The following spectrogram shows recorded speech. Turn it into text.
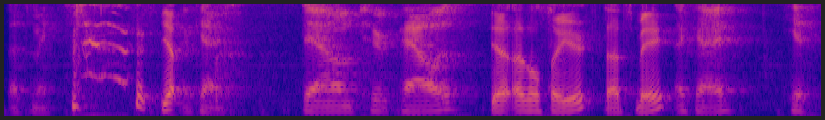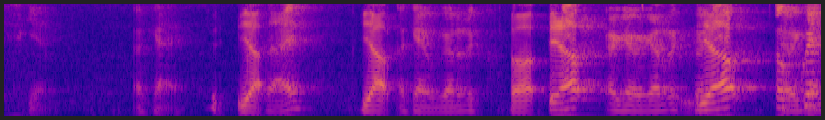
That's me. Yep. Okay. Down to powers. Yeah, that's also you. That's me. Okay. Hissed skin. Okay. Yep. Say. Yep. Okay, we've got it. Uh, yep. Okay, we got it. Yep. Can Equip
